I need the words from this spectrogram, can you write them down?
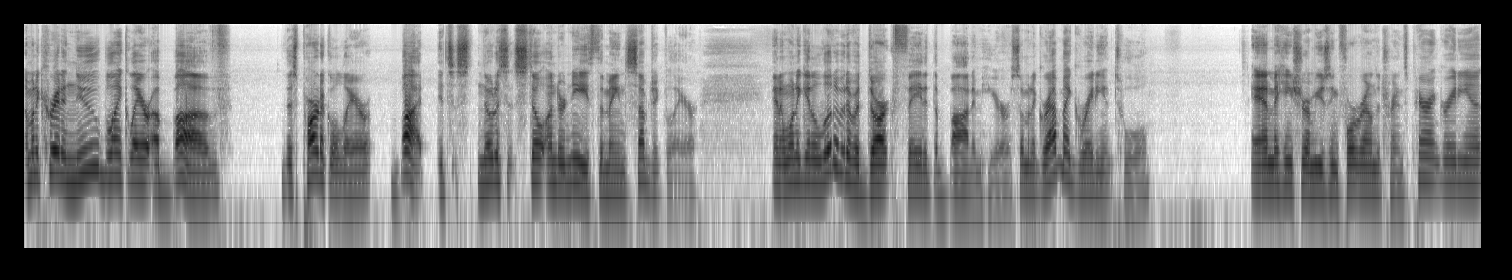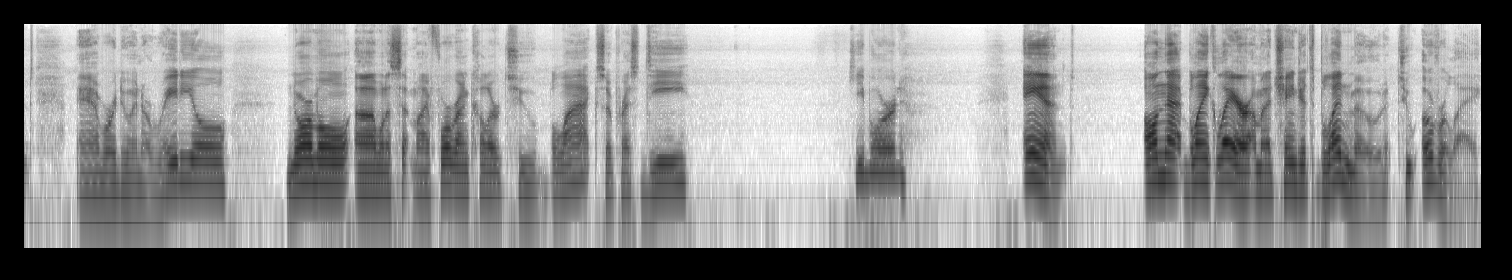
I'm going to create a new blank layer above this particle layer, but it's notice it's still underneath the main subject layer. And I want to get a little bit of a dark fade at the bottom here. So I'm going to grab my gradient tool and making sure I'm using foreground to transparent gradient. And we're doing a radial, normal. Uh, I want to set my foreground color to black. So press D, keyboard. And on that blank layer, I'm going to change its blend mode to overlay.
